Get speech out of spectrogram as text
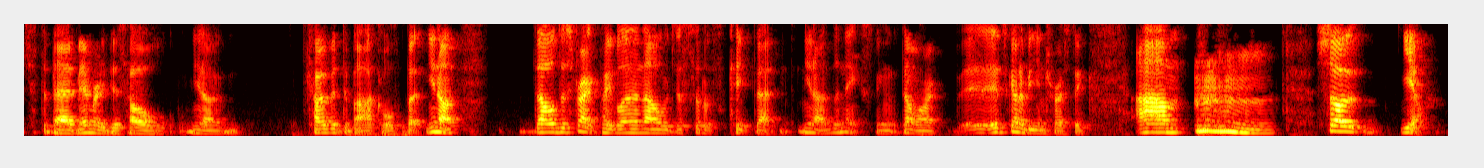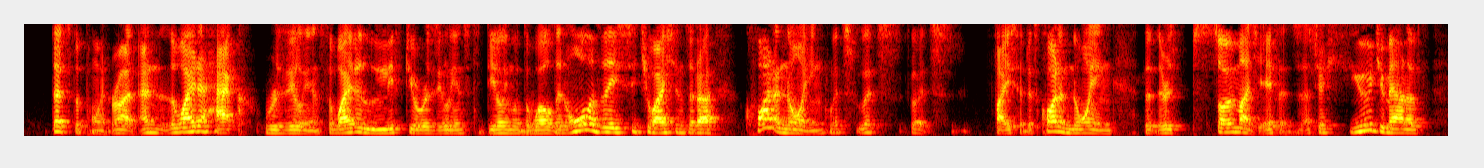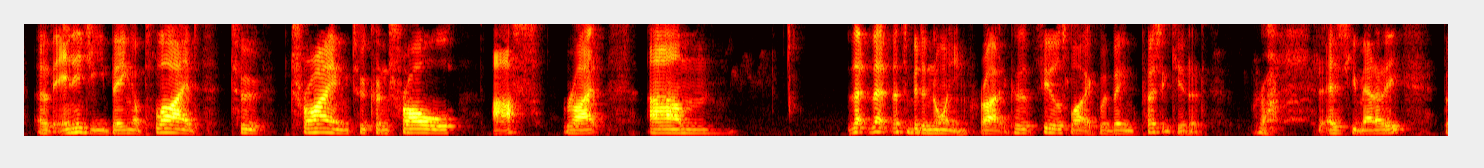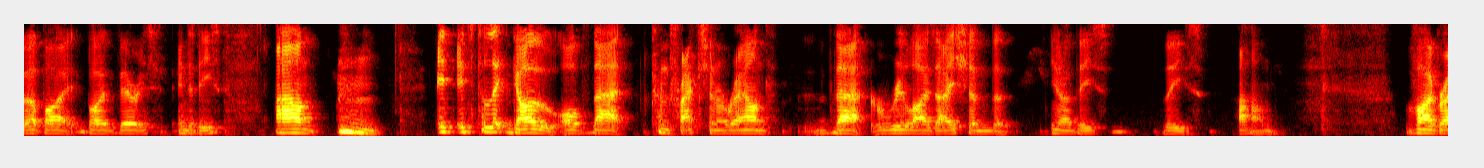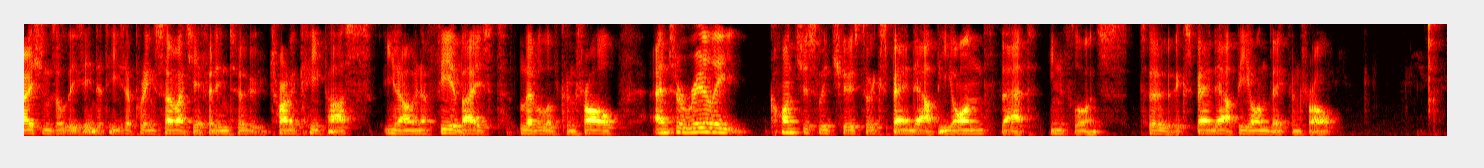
just a bad memory. This whole, you know, COVID debacle. But you know, they'll distract people and then they'll just sort of keep that. You know, the next thing. Don't worry, it's going to be interesting. Um, so yeah, that's the point, right? And the way to hack resilience, the way to lift your resilience to dealing with the world and all of these situations that are quite annoying. Let's let's let's face it. It's quite annoying that there's so much effort, such a huge amount of of energy being applied to trying to control us, right? Um, that, that that's a bit annoying, right? Because it feels like we're being persecuted, right, as humanity, by by various entities. Um, it, it's to let go of that contraction around that realization that you know these these um, vibrations or these entities are putting so much effort into trying to keep us you know in a fear-based level of control and to really consciously choose to expand out beyond that influence to expand out beyond their control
